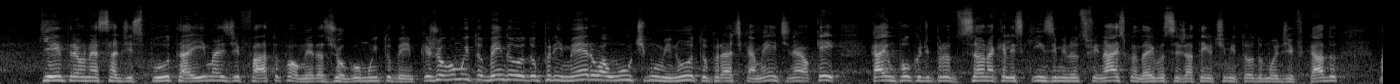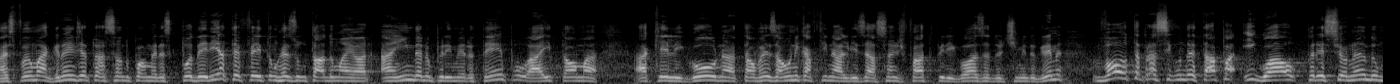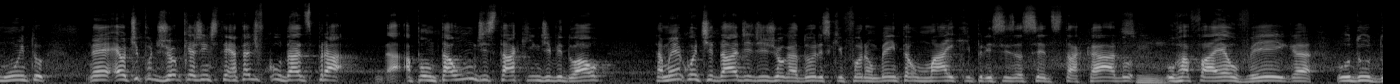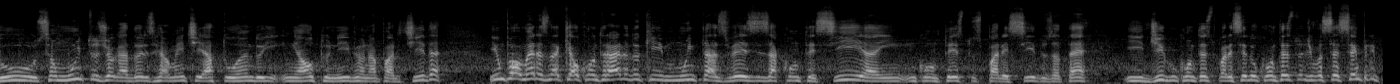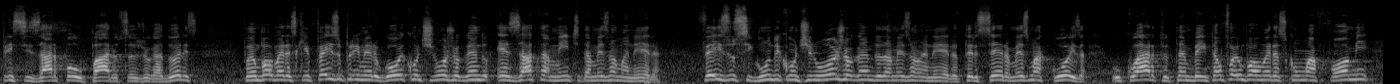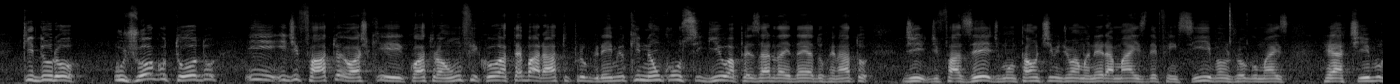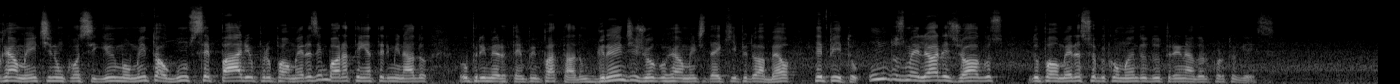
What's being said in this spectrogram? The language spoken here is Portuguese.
que entram nessa disputa aí, mas de fato o Palmeiras jogou muito bem. Porque jogou muito bem do, do, primeiro ao último minuto, praticamente, né? Ok, cai um pouco de produção naqueles 15 minutos finais, quando aí você já tem o time todo modificado. Mas foi uma grande atuação do Palmeiras, que poderia ter feito um resultado maior ainda no primeiro tempo. Aí toma aquele gol, na, talvez a única finalização de fato perigosa do time do Grêmio. Volta para a segunda etapa igual, pressionando muito é, é o tipo de jogo que a gente tem até dificuldades para apontar um destaque individual. Tamanha quantidade de jogadores que foram bem, então o Mike precisa ser destacado, Sim. o Rafael Veiga, o Dudu, são muitos jogadores realmente atuando em alto nível na partida. E um Palmeiras né, que, ao contrário do que muitas vezes acontecia em, em contextos parecidos até, e digo contexto parecido, o contexto de você sempre precisar poupar os seus jogadores, foi um Palmeiras que fez o primeiro gol e continuou jogando exatamente da mesma maneira. Fez o segundo e continuou jogando da mesma maneira. O terceiro, a mesma coisa. O quarto também. Então foi um Palmeiras com uma fome que durou o jogo todo e, e, de fato eu acho que 4 a 1 ficou até barato para o Grêmio que não conseguiu, apesar da ideia do Renato de, de fazer, de montar um time de uma maneira mais defensiva, um jogo mais reativo, realmente não conseguiu em momento algum ser páreo para o Palmeiras, embora tenha terminado o primeiro tempo empatado. Um grande jogo realmente da equipe do Abel. Repito, um dos melhores jogos do Palmeiras sob o comando do treinador português.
